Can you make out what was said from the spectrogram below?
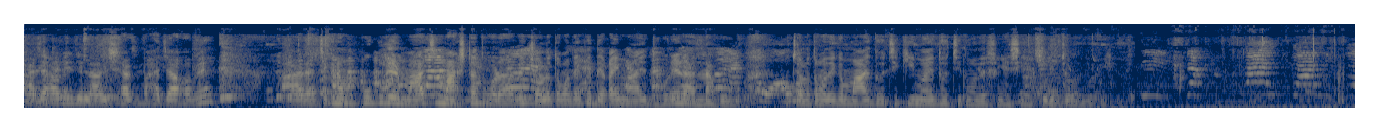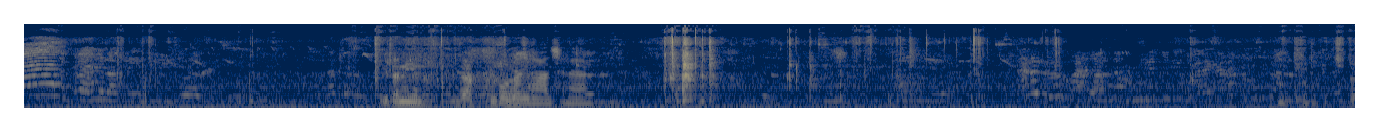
ভাজা হবে যে লাল শাক ভাজা হবে। আর হচ্ছে কিনা পুকুরের মাছ মাছটা ধরা হবে। চলো তোমাদেরকে দেখাই মাছ ধরে রান্না করব। তো চলো তোমাদেরকে মাছ ধরছি কী মাছ ধরছি তোমাদের সঙ্গে শেয়ার করি চলো দেখি। এটা নিয়ে না রাক্ষস মাছ। হ্যাঁ। ধরে দিচ্ছি তো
